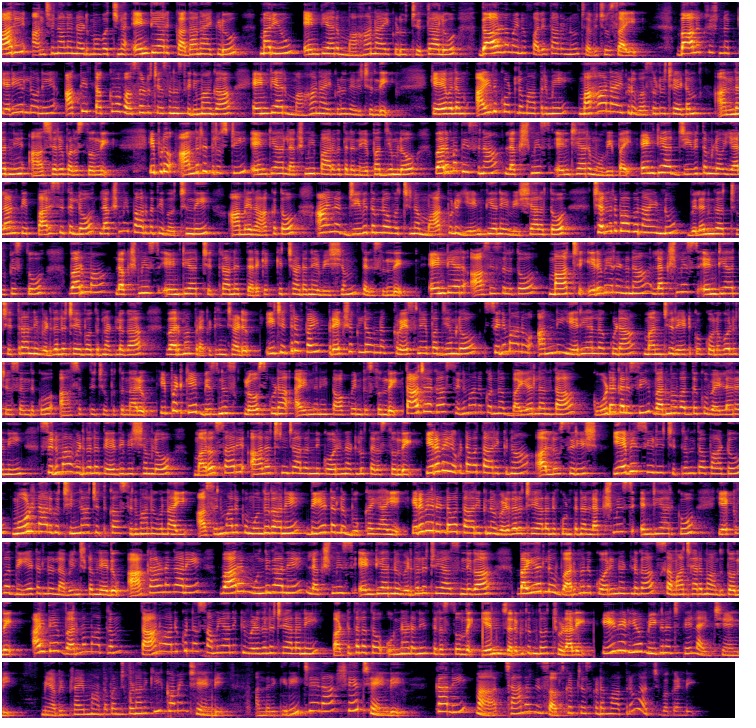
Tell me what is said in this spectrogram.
భారీ అంచనాల నడుమ వచ్చిన ఎన్టీఆర్ కథానాయకుడు మరియు ఎన్టీఆర్ మహానాయకుడు చిత్రాలు దారుణమైన ఫలితాలను చవిచూశాయి. బాలకృష్ణ కెరియర్లోనే అతి తక్కువ వసూలు చేసిన సినిమాగా ఎన్టీఆర్ మహానాయకుడు నిలిచింది. కేవలం ఐదు కోట్లు మాత్రమే మహానాయకుడు వసూలు చేయటం అందరినీ ఆశ్చర్యపరుస్తుంది. ఇప్పుడు అందరి దృష్టి ఎన్టీఆర్ లక్ష్మీ పార్వతుల నేపథ్యంలో వర్మ తీసిన లక్ష్మీస్ ఎన్టీఆర్ మూవీపై. ఎన్టీఆర్ జీవితంలో ఎలాంటి పరిస్థితుల్లో లక్ష్మీ పార్వతి వచ్చింది ఆమె రాకతో ఆయన జీవితంలో వచ్చిన మార్పులు ఏంటి అనే విషయాలతో చంద్రబాబు నాయుడును విలన్గా చూపిస్తూ వర్మ లక్ష్మీస్ ఎన్టీఆర్ చిత్రాన్ని తెరకెక్కించాడనే విషయం తెలిసింది. ఎన్టీఆర్ ఆశీస్సులతో మార్చి ఇరవై రెండున లక్ష్మీస్ ఎన్టీఆర్ చిత్రాన్ని విడుదల చేయబోతున్నట్లుగా వర్మ ప్రకటించాడు. ఈ చిత్రంపై ప్రేక్షకుల్లో ఉన్న క్రేజ్ నేపథ్యంలో సినిమాను అన్ని ఏరియాల్లో కూడా మంచి రేటుకు కొనుగోలు చేసేందుకు ఆసక్తి చూపుతున్నారు. ఇప్పటికే బిజినెస్ క్లోజ్ కూడా అయిందనే టాక్ వినిపిస్తుంది. తాజాగా సినిమాను కొన్న బయ్యర్లంతా కూడా కలిసి వర్మ వద్దకు వెళ్ళారని సినిమా విడుదల తేదీ విషయంలో మరోసారి ఆలోచించాలని కోరినట్లు తెలుస్తుంది. ఇరవై ఒకటవ తారీఖున అల్లు శిరీష్ ఏబిసిడి చిత్రంతో పాటు మూడు నాలుగు చిన్న చిత్కా సినిమాలు ఉన్నాయి. ఆ సినిమాలకు ముందుగానే థియేటర్లు బుక్ అయ్యాయి. ఇరవై రెండవ తారీఖున విడుదల చేయాలనుకుంటున్న లక్ష్మీస్ ఎన్టీఆర్కు ఎక్కువ థియేటర్లు లభించడం లేదు. ఆ కారణంగానే వారం ముందుగానే లక్ష్మీస్ ఎన్టీఆర్ను విడుదల చేయాల్సిందిగా బయ్యర్లు వర్మను కోరినట్లుగా సమాచారం అందుతోంది. అయితే వర్మ మాత్రం తాను అనుకున్న సమయానికి విడుదల చేయాలని పట్టుదలతో ఉన్నాడని తెలుస్తుంది. ఏం జరుగుతుందో చూడాలి. ఈ వీడియో మీకు నచ్చితే లైక్ చేయండి. మీ అభిప్రాయం మాతో పంచుకోవడానికి కామెంట్ చేయండి. అందరికీ రీచ్ అయ్యేలా షేర్ చేయండి. కానీ మా ఛానల్ని సబ్స్క్రైబ్ చేసుకోవడం మాత్రం మర్చిపోకండి.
